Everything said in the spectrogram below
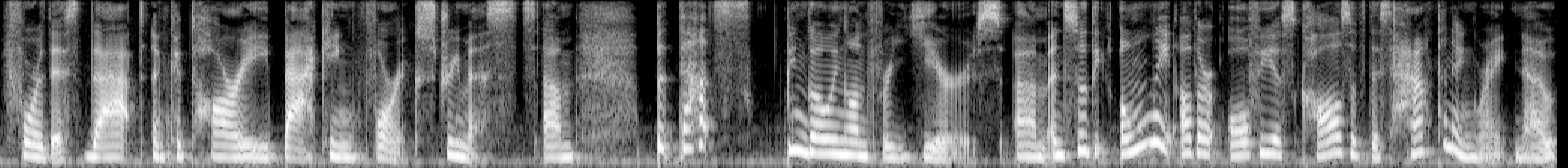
for this that and Qatari backing for extremists. Um, but that's been going on for years. Um, and so the only other obvious cause of this happening right now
